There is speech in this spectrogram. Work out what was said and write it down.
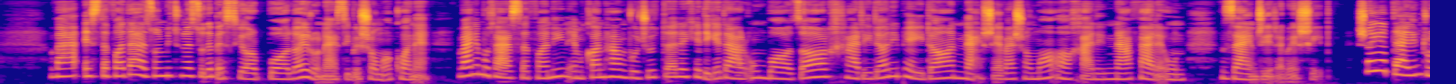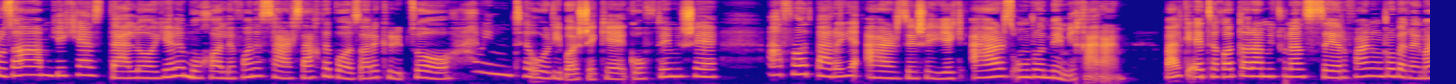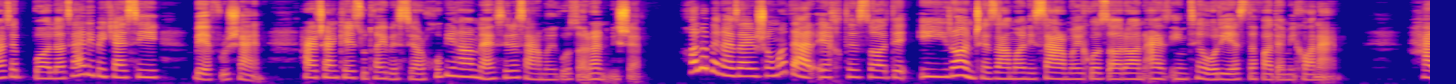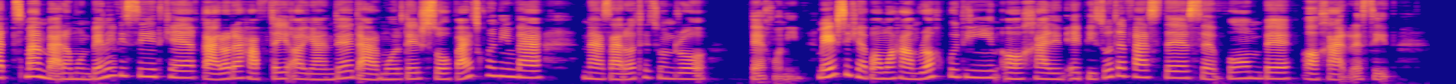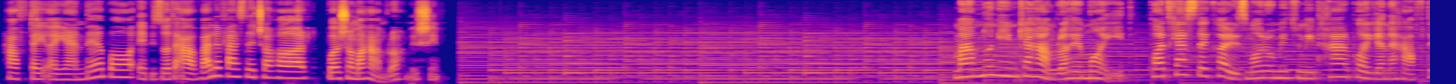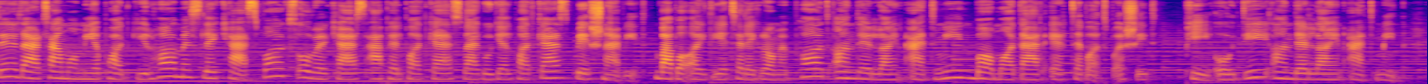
و استفاده از اون می‌تونه سود بسیار بالایی رو نصیب شما کنه ولی متاسفانه این امکان هم وجود داره که دیگه در اون بازار خریداری پیدا نشه و شما آخرین نفر اون زنجیره بشید. شاید در این روزا هم یکی از دلایل مخالفان سرسخت بازار کریپتو همین تئوری باشه که گفته میشه افراد برای ارزش یک ارز اون رو نمی‌خرن بلکه اعتقاد دارن می‌تونن صرفا اون رو به قیمت بالاتری به کسی بفروشن هرچند که سودهای بسیار خوبی هم نصیر سرمایه گذاران میشه حالا به نظر شما در اقتصاد ایران چه زمانی سرمایه گذاران از این تئوری استفاده می‌کنن؟ حتما برامون بنویسید که قرار هفته آینده در موردش صحبت کنیم و نظراتتون رو بخونیم. مرسی که با ما همراه بودین. آخرین اپیزود فصل سوم به آخر رسید. هفته آینده با اپیزود اول فصل چهار با شما همراه میشیم. ممنونیم که همراه مایید. پادکست کاریزما رو می‌تونید هر پایان هفته در تمامی پادگیرها مثل کس باکس، اوورکست، اپل پادکست و گوگل پادکست بشنوید و با آیدی تلگرام pod underline admin با ما در ارتباط باشید. POD آندرلاین ادمین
